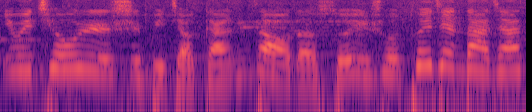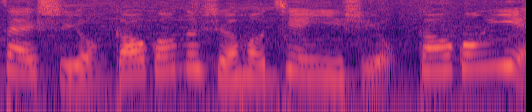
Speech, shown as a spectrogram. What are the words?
因为秋日是比较干燥的，所以说推荐大家在使用高光的时候，建议使用高光液，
